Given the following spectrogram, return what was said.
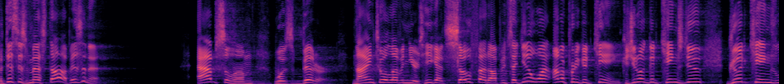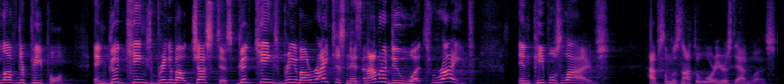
but this is messed up, isn't it? Absalom was bitter. Nine to 11 years. He got so fed up and said, You know what? I'm a pretty good king. Because you know what good kings do? Good kings love their people. And good kings bring about justice. Good kings bring about righteousness. And I'm going to do what's right in people's lives. Absalom was not the warrior his dad was,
